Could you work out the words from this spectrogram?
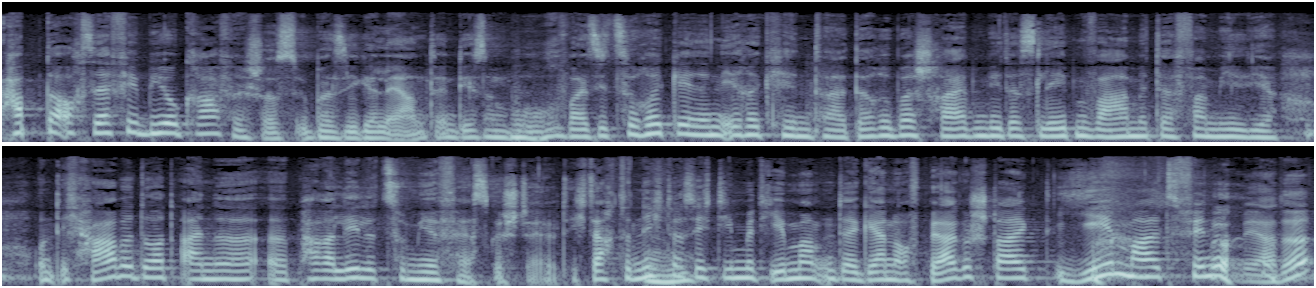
habe da auch sehr viel Biografisches über Sie gelernt in diesem Buch, mhm. weil Sie zurückgehen in Ihre Kindheit, darüber schreiben, wie das Leben war mit der Familie. Und ich habe dort eine äh, Parallele zu mir festgestellt. Ich dachte nicht, mhm. dass ich die mit jemandem, der gerne auf Berge steigt, jemals finden werde.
